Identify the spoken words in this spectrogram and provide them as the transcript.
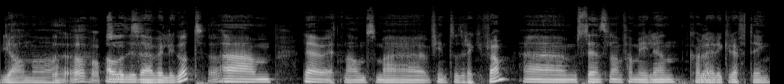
Jan og Ja, alle de der veldig godt. Um, det er jo et navn som er fint å trekke fram. Um, Stensland-familien, Karl Erik Refting.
